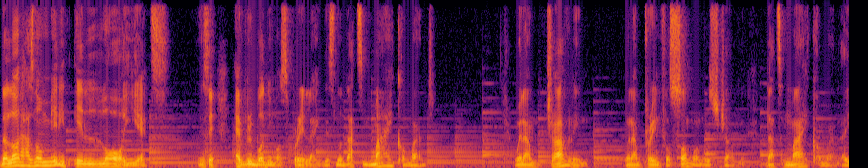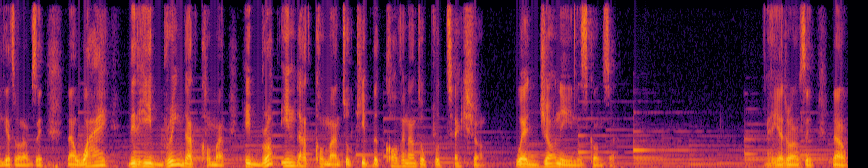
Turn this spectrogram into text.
the Lord has not made it a law yet. You say, everybody must pray like this. No, that's my command. When I'm traveling, when I'm praying for someone who's traveling, that's my command. You get what I'm saying? Now, why did he bring that command? He brought in that command to keep the covenant of protection where journeying is concerned. You get what I'm saying? Now,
